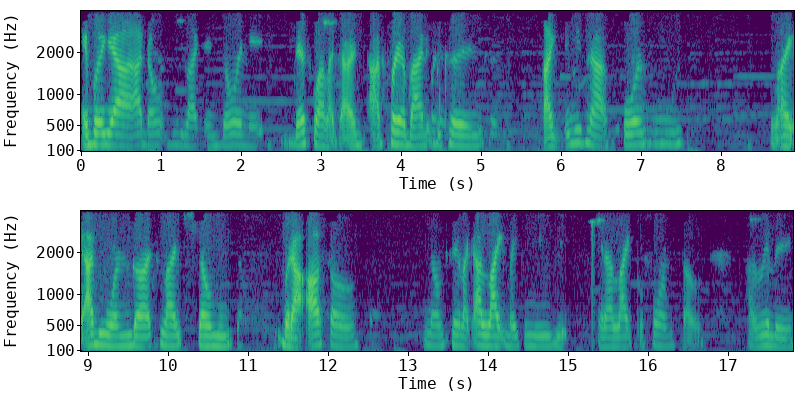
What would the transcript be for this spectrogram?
and but yeah, I don't be like enjoying it. That's why like I I pray about it because like it's not for me, like I be wanting God to like show me. But I also, you know what I'm saying, like I like making music and I like performing, so I really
